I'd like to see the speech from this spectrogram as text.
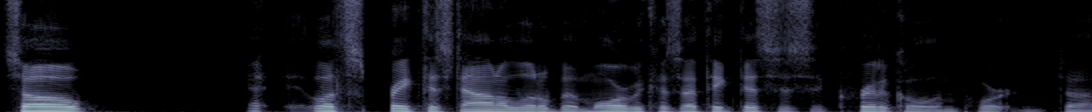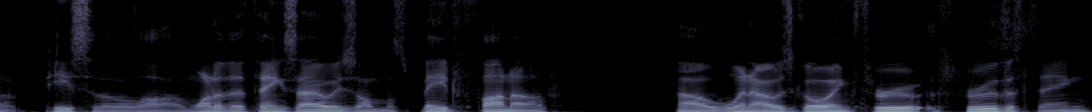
So eh, let's break this down a little bit more because I think this is a critical, important uh, piece of the law. And one of the things I always almost made fun of uh, when I was going through through the thing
